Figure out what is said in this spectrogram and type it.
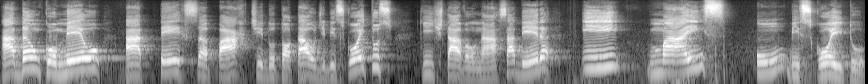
Adão comeu a terça parte do total de biscoitos que estavam na assadeira e mais um biscoito.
